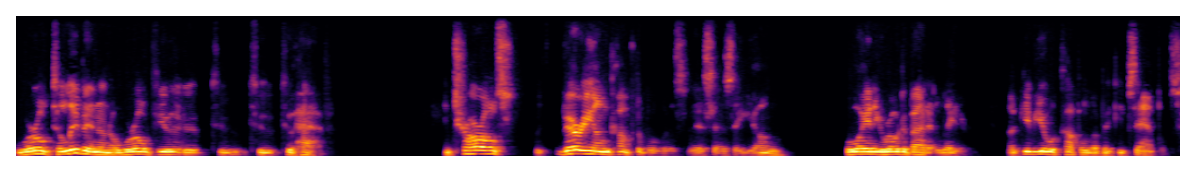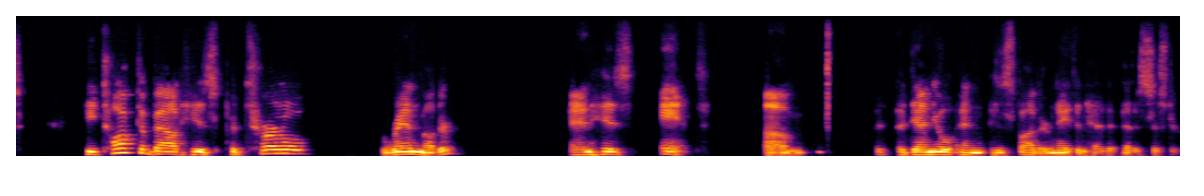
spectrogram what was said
world to live in and a worldview to, to, to, to have. And Charles was very uncomfortable with this as a young boy, and he wrote about it later. I'll give you a couple of examples. He talked about his paternal grandmother and his aunt. Um, Uh, Daniel and his father Nathan had, had a sister,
